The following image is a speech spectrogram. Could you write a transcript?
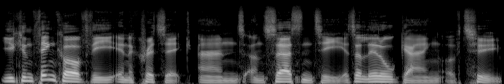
You can think of the inner critic and uncertainty as a little gang of two.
